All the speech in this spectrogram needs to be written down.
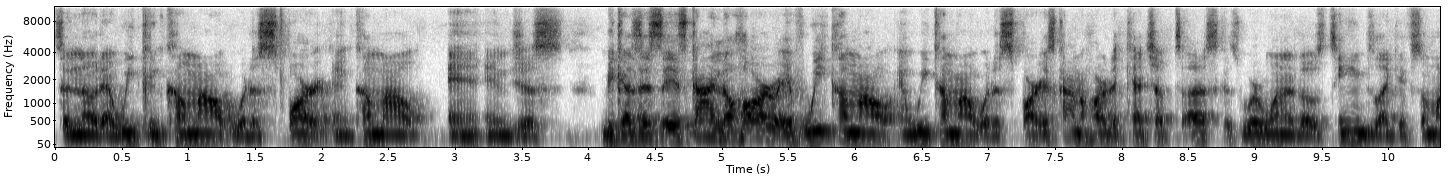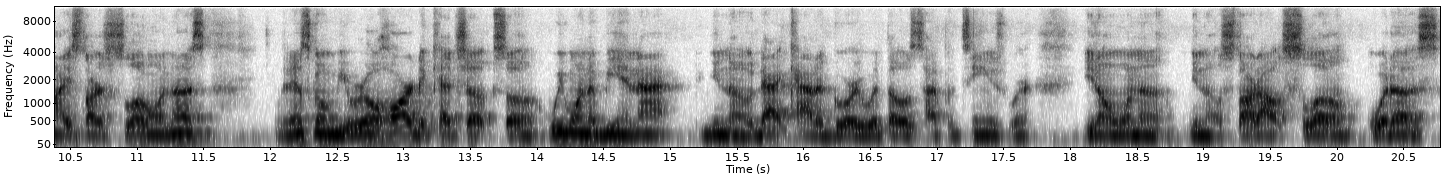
to know that we can come out with a spark and come out and, and just because it's it's kind of hard if we come out and we come out with a spark. It's kind of hard to catch up to us because we're one of those teams. Like if somebody starts slow on us, then it's going to be real hard to catch up. So we want to be in that you know that category with those type of teams where you don't want to you know start out slow with us.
